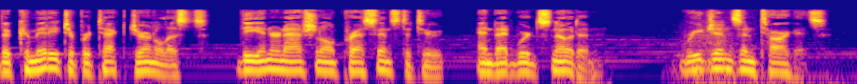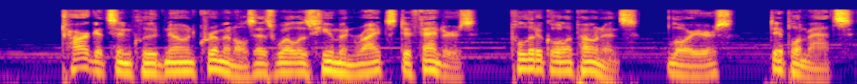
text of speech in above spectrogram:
the Committee to Protect Journalists, the International Press Institute, and Edward Snowden. Regions and targets Targets include known criminals as well as human rights defenders, political opponents, lawyers, diplomats,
